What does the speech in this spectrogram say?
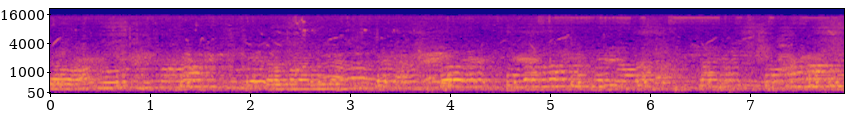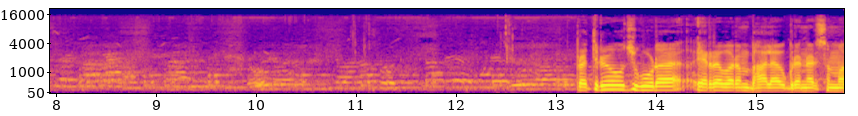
Thank you. ప్రతిరోజు కూడా ఎర్రవరం బాల ఉగ్ర నరసింహ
